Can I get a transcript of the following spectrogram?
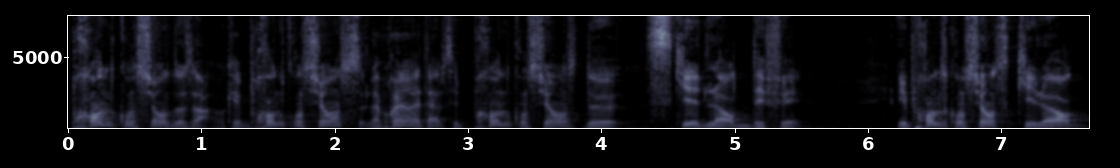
prendre conscience de ça. ok prendre conscience, la première étape, c'est prendre conscience de ce qui est de l'ordre des faits et prendre conscience qui est l'ordre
